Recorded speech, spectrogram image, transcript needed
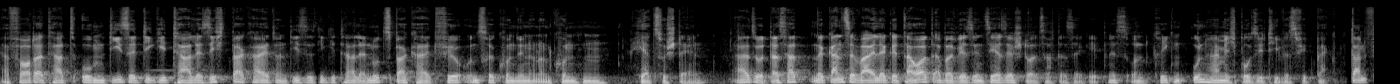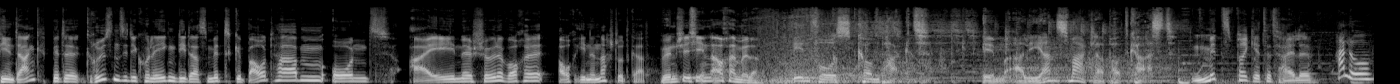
erfordert hat, um diese digitale Sichtbarkeit und diese digitale Nutzbarkeit für unsere Kundinnen und Kunden herzustellen. Also das hat eine ganze Weile gedauert, aber wir sind sehr, sehr stolz auf das Ergebnis und kriegen unheimlich positives Feedback. Dann vielen Dank. Bitte grüßen Sie die Kollegen, die das mitgebaut haben und eine schöne Woche auch Ihnen nach Stuttgart. Wünsche ich Ihnen auch, Herr Müller. Infos kompakt im Allianz Makler Podcast. Mit Brigitte Teile. Hallo.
